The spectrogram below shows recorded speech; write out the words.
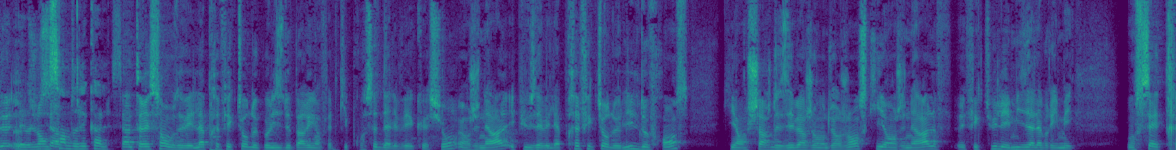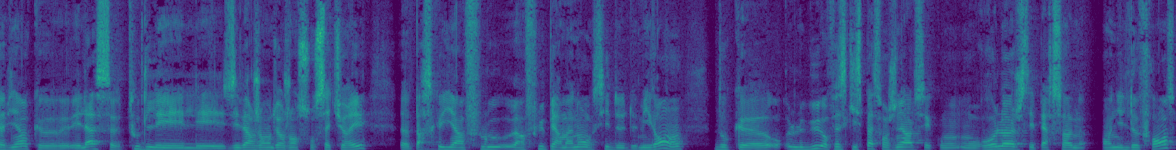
euh, l'enceinte de l'école C'est intéressant. Vous avez la préfecture de police de Paris en fait qui procède à l'évacuation en général, et puis vous avez la préfecture de l'Île-de-France qui est en charge des hébergements d'urgence, qui en général effectue les mises à l'abri. Mais on sait très bien que, hélas, tous les, hébergements d'urgence sont saturés euh, parce qu'il y a un flux, un flux, permanent aussi de, migrants. Hein. Donc euh, le but, en fait, ce qui se passe en général, c'est qu'on reloge ces personnes en Ile-de-France.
